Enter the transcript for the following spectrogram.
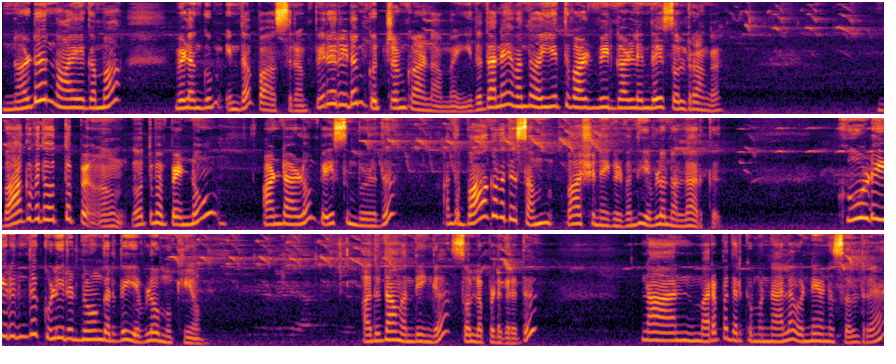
நடுநாயகமாக விளங்கும் இந்த பாசுரம். பிறரிடம் குற்றம் காணாமை. இதை தானே வந்து வையத்து வாழ்வீர்கள்லேருந்தே சொல்கிறாங்க பாகவதோத்த பெ- பெண்ணும் ஆண்டாளும் பேசும் பொழுது அந்த பாகவத சம்பாஷணைகள் வந்து எவ்வளோ நல்லா இருக்குது கூடியிருந்து குளிரணுங்கிறது எவ்வளோ முக்கியம். அதுதான் வந்து இங்கே சொல்லப்படுகிறது. நான் மறப்பதற்கு முன்னால் ஒன்றே ஒன்று சொல்கிறேன்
